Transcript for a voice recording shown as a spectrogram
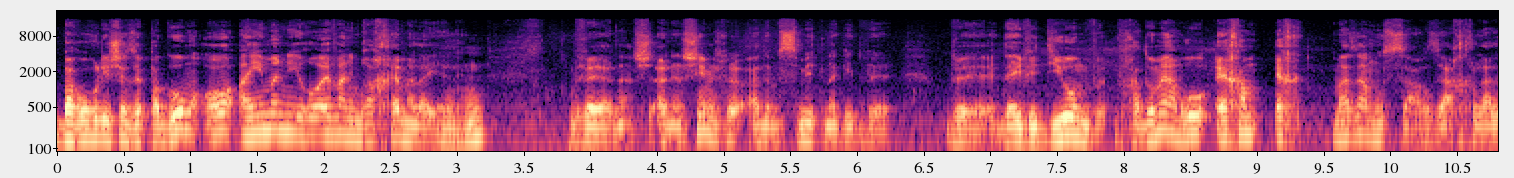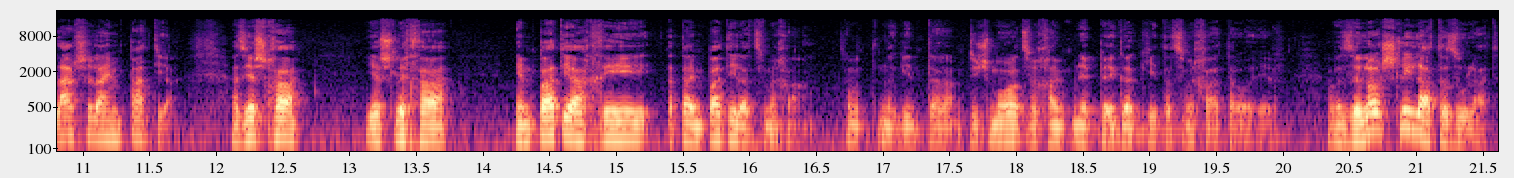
ברור לי שזה פגום, או האם אני רואה ואני מרחם על הילד. Mm-hmm. ואנשים, אדם סמית נגיד, ו, ודייוויד דיום וכדומה, אמרו, איך, איך, מה זה המוסר? זה הכללה של האמפתיה. אז יש לך, יש לך אמפתיה הכי, אתה אמפתי לעצמך. זאת אומרת, נגיד, אתה תשמור על עצמך מפני פגע כי את עצמך אתה אוהב. אבל זה לא שלילת הזולת.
